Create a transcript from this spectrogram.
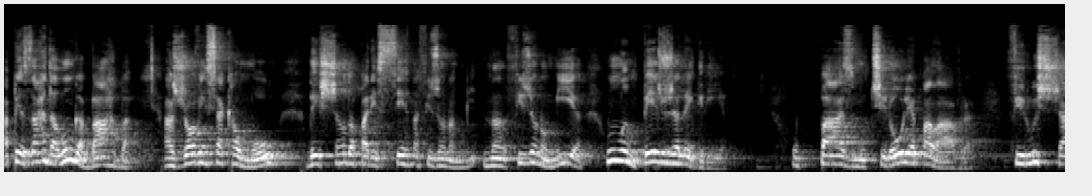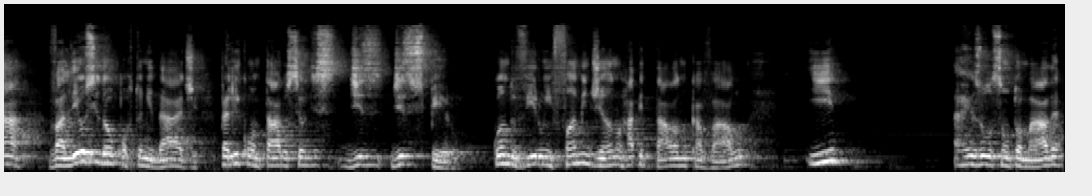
apesar da longa barba, a jovem se acalmou, deixando aparecer na fisionomia, na fisionomia um lampejo de alegria. O pasmo tirou-lhe a palavra. Firuz Shah valeu-se da oportunidade para lhe contar o seu des des desespero, quando vira o infame indiano raptá-la no cavalo e a resolução tomada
